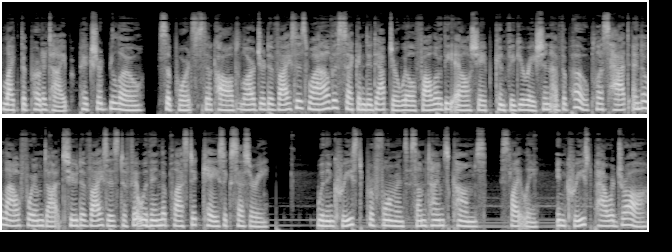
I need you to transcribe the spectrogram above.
like the prototype pictured below, supports so-called larger devices while the second adapter will follow the L-shaped configuration of the PO Plus hat and allow for M.2 devices to fit within the plastic case accessory. With increased performance sometimes comes, slightly, increased power draw,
